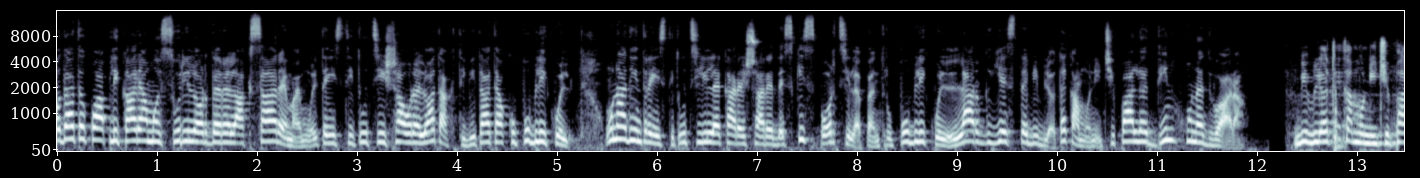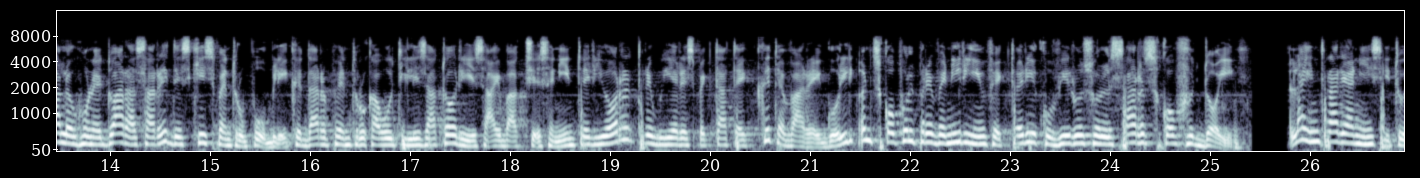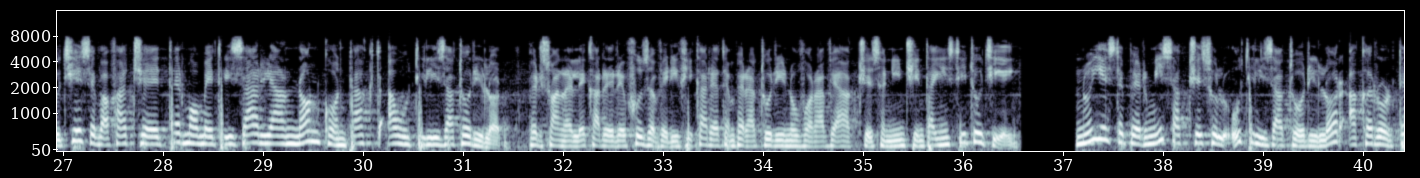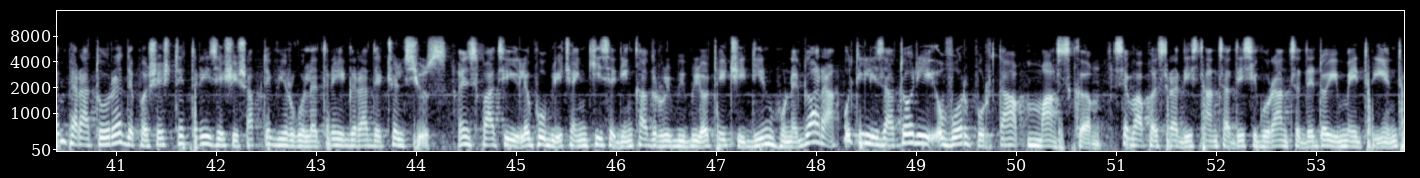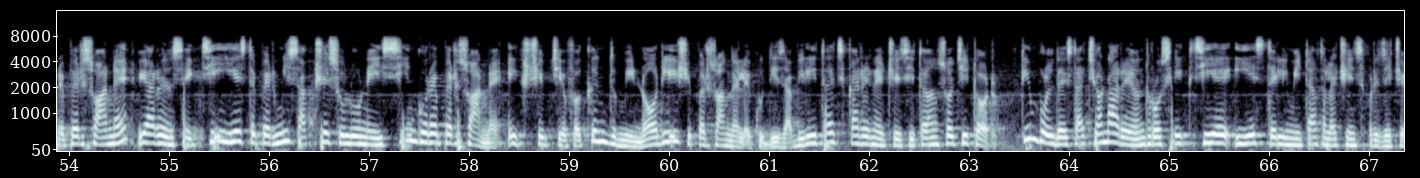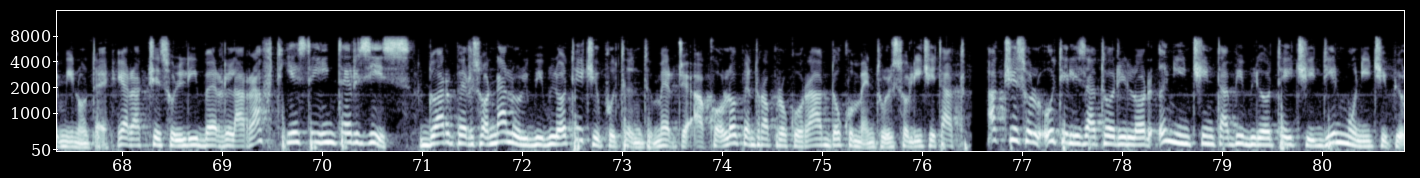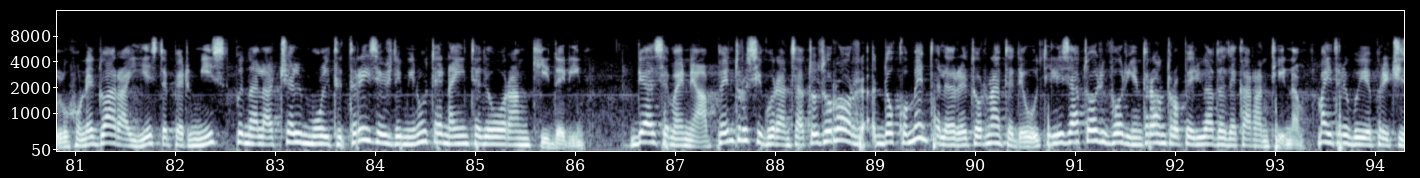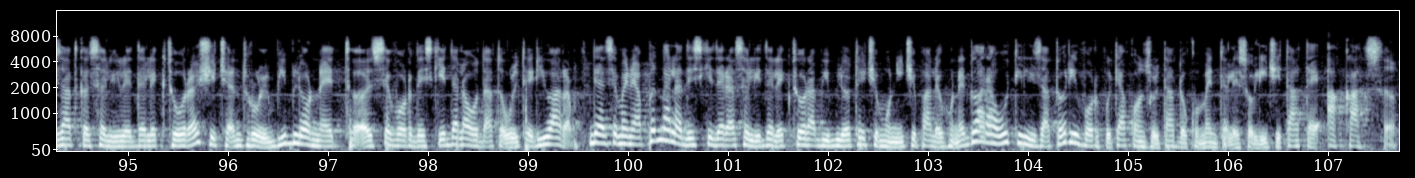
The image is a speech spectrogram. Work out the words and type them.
Odată cu aplicarea măsurilor de relaxare, mai multe instituții și-au reluat activitatea cu publicul. Una dintre instituțiile care și-a redeschis porțile pentru publicul larg este Biblioteca Municipală din Hunedoara. Biblioteca Municipală Hunedoara s-a redeschis pentru public, dar pentru ca utilizatorii să aibă acces în interior, trebuie respectate câteva reguli în scopul prevenirii infectării cu virusul SARS-CoV-2. La intrarea în instituție se va face termometrizarea non-contact a utilizatorilor. Persoanele care refuză verificarea temperaturii nu vor avea acces în incinta instituției. Nu este permis accesul utilizatorilor a căror temperatură depășește 37,3 grade Celsius. În spațiile publice închise din cadrul bibliotecii din Hunedoara, utilizatorii vor purta mască. Se va păstra distanța de siguranță de 2 metri între persoane, iar în secții este permis accesul unei singure persoane, excepție făcând minorii și persoanele cu dizabilități care necesită însoțitor. Timpul de staționare într-o secție este limitat la 15 15 minute, iar accesul liber la raft este interzis, doar personalul bibliotecii putând merge acolo pentru a procura documentul solicitat. Accesul utilizatorilor în incinta bibliotecii din municipiul Hunedoara este permis până la cel mult 30 de minute înainte de ora închiderii. De asemenea, pentru siguranța tuturor, documentele returnate de utilizatori vor intra într-o perioadă de carantină. Mai trebuie precizat că sălile de lectură și centrul Biblionet se vor deschide la o dată ulterioară. De asemenea, până la deschiderea sălii de lectură a Bibliotecii Municipale Hunedoara, utilizatorii vor putea consulta documentele solicitate acasă.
